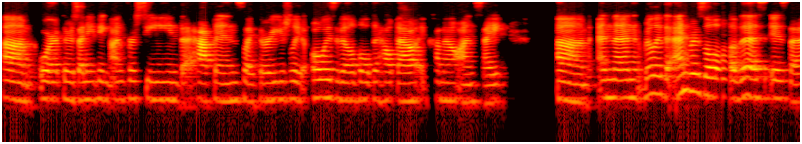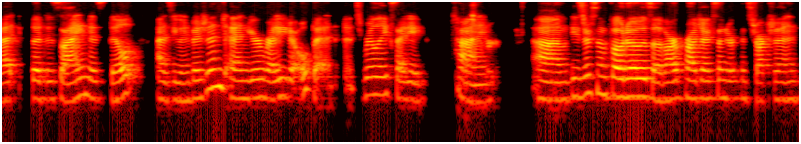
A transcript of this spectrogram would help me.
Um, or if there's anything unforeseen that happens, like they're usually always available to help out and come out on site. Um, and then really the end result of this is that the design is built as you envisioned and you're ready to open. It's really exciting time. Um, these are some photos of our projects under construction.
